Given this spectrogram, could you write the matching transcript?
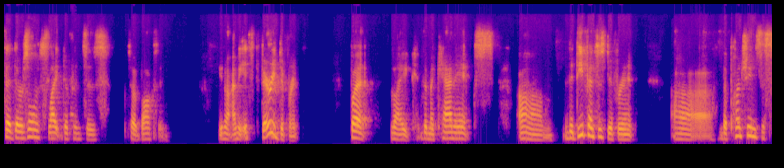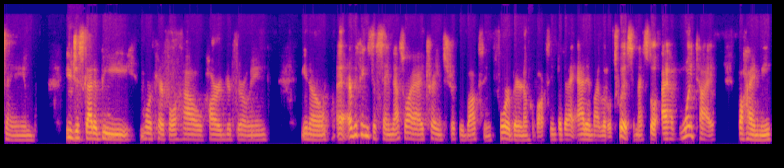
that there's only slight differences to boxing. You know, I mean, it's very different, but like the mechanics, um, the defense is different. Uh, the punching's the same. You just got to be more careful how hard you're throwing. You know, everything's the same. That's why I train strictly boxing for bare knuckle boxing. But then I add in my little twist, and I still I have Muay Thai behind me.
